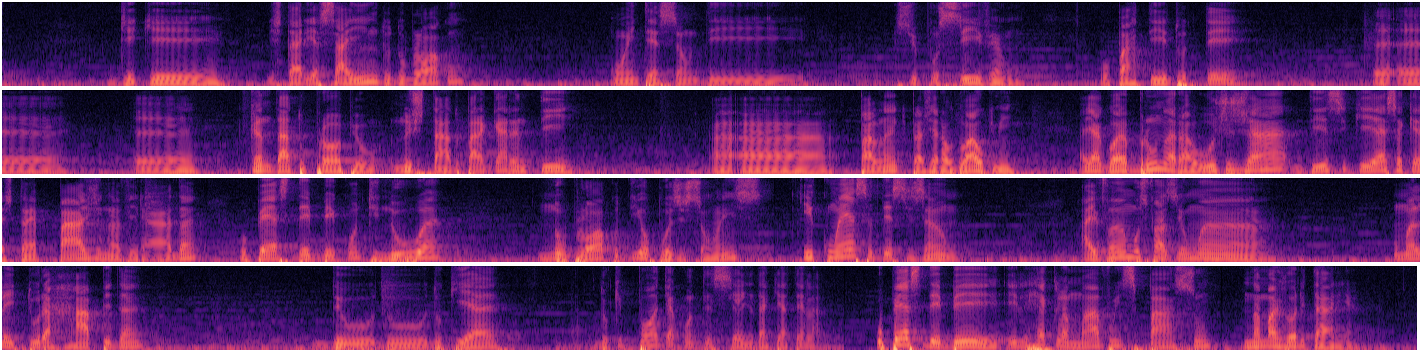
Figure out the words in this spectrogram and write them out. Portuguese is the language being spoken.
de que estaria saindo do bloco com a intenção de, se possível, o partido ter é, é, candidato próprio no Estado para garantir a, a palanque para Geraldo Alckmin. Aí agora Bruno Araújo já disse que essa questão é página virada. O PSDB continua no bloco de oposições e com essa decisão aí vamos fazer uma uma leitura rápida do, do, do que é, do que pode acontecer ainda daqui até lá. O PSDB ele reclamava o espaço na majoritária.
